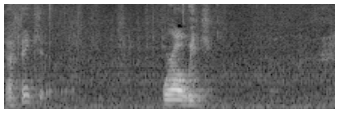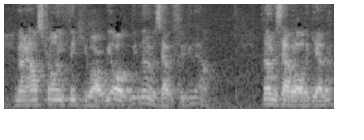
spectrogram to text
I think we're all weak. No matter how strong you think you are, we all we, none of us have it figured out. None of us have it all together.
